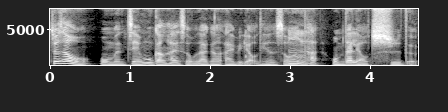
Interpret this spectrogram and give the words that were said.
就像我我们节目刚开始，我在跟艾比聊天的时候，他我们在聊吃的，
